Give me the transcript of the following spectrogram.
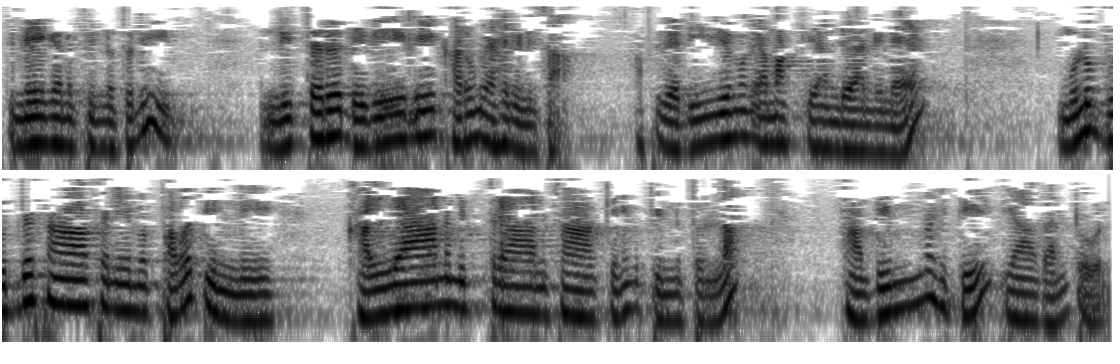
ඉතින් මේ ගැන පින්නතුනි නිතර දෙවේලේ කරුණ ඇහෙන නිසා අපි වැඩිම යමක් කියන්න යන්නේ නැහැ. මුළු බුද්ධ ශාසනයම පවතින්නේ කල්යාණ මිත්‍රාංශා කෙනෙකු පින්නතුල්ලා තදින්ම හිතේ තියාගන්න ඕන.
